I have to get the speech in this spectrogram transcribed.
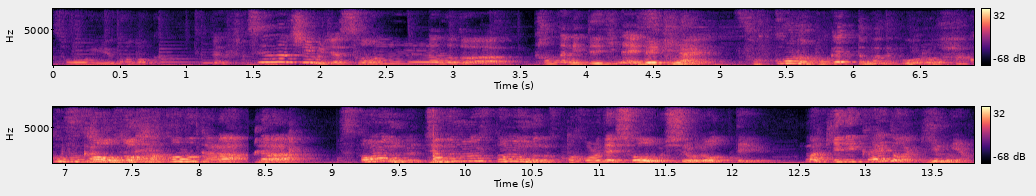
そういうことか。普通のチームじゃそんなことは簡単にできないできないそこのポケットまでボールを運ぶからそうそう運ぶからだからストロング自分のストロングのところで勝負しろよっていう。まあ切り替えとか義務やん。は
